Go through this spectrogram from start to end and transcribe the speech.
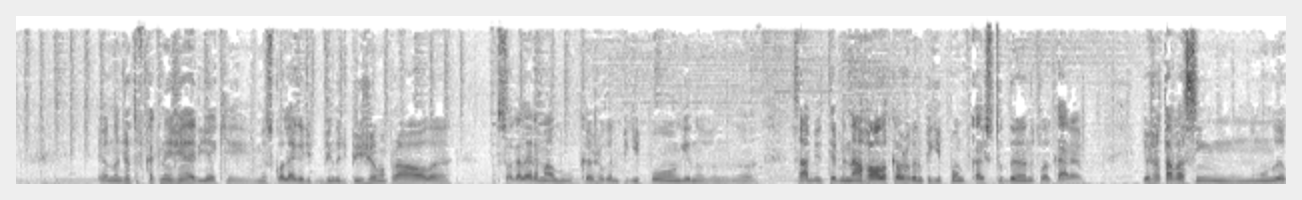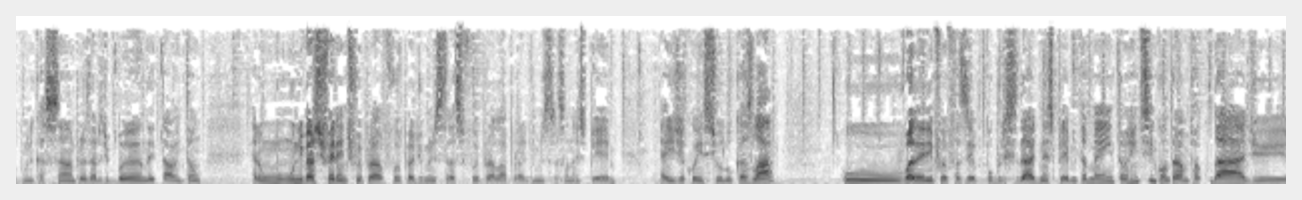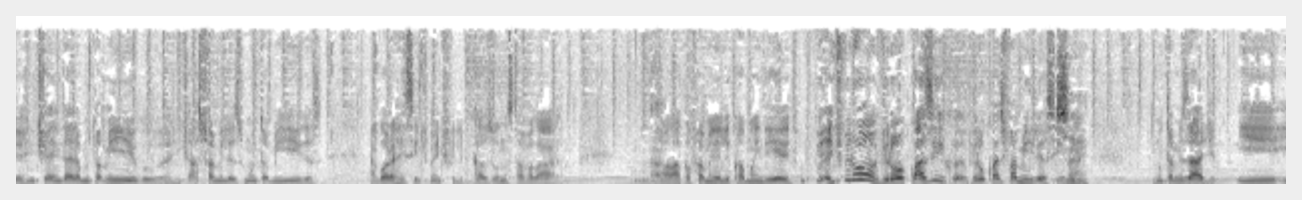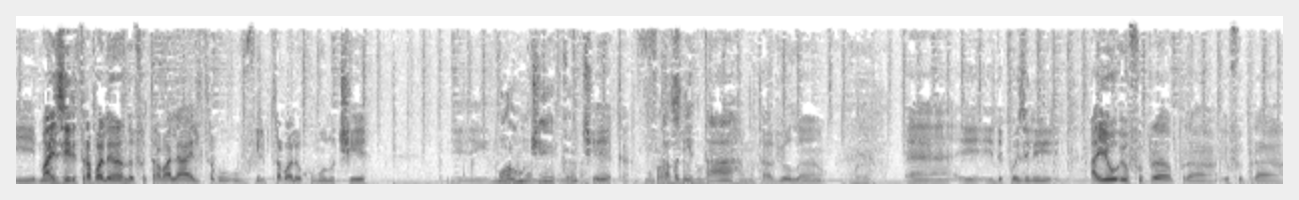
eu não adianta ficar aqui na engenharia, aqui, meus colegas de- vindo de pijama pra aula, só galera maluca jogando ping-pong, sabe? Terminava a aula, ficava jogando ping-pong, ficava estudando, falava, cara, eu já tava assim no mundo da comunicação, empresário de banda e tal, então era um universo diferente. Fui para fui para administração, fui para lá para administração na SPM. Aí já conheci o Lucas lá. O Valerinho foi fazer publicidade na SPM também, então a gente se encontrava na faculdade, a gente ainda era muito amigo, a gente as famílias muito amigas. Agora recentemente o Felipe casou, nós estava lá tava lá com a família ali com a mãe dele. A gente virou, virou quase virou quase família assim, Sim. né? Muita amizade. E, e mas ele trabalhando, foi trabalhar, ele o Felipe trabalhou como luthier. E, Pô, luthier, cara. luthier, cara. Montava Fazendo- guitarra, montava violão. É, e, e depois ele. Aí eu, eu fui pra. pra eu fui pra.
